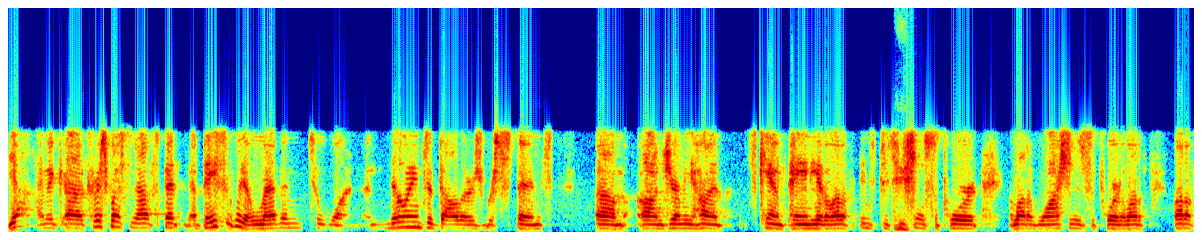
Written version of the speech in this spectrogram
Yeah, I mean, uh, Chris West has outspent basically 11 to 1. Millions of dollars were spent um, on Jeremy Hunt's campaign. He had a lot of institutional support, a lot of Washington support, a lot of a lot of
